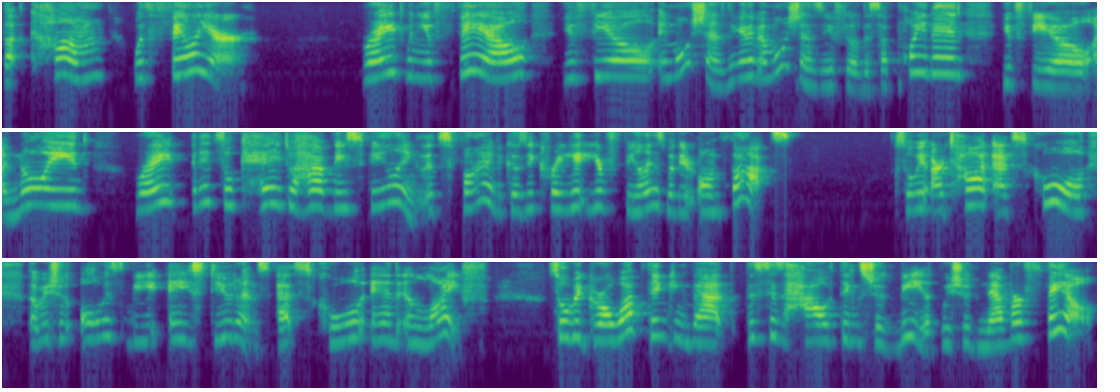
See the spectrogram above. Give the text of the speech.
that come with failure right? When you fail, you feel emotions, negative emotions. You feel disappointed, you feel annoyed, right? And it's okay to have these feelings. It's fine because you create your feelings with your own thoughts. So we are taught at school that we should always be A students at school and in life. So we grow up thinking that this is how things should be, that we should never fail.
